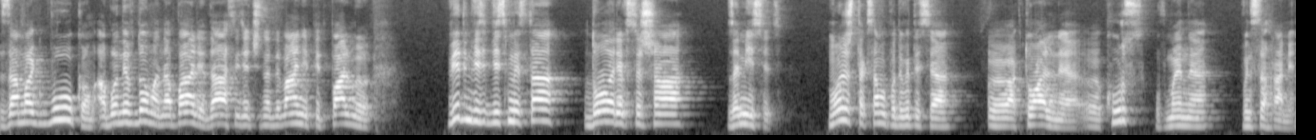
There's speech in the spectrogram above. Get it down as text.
за макбуком або не вдома на балі, да, сидячи на дивані під пальмою, від 800 доларів США за місяць. Можеш так само подивитися е, актуальний е, курс в мене в інстаграмі.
